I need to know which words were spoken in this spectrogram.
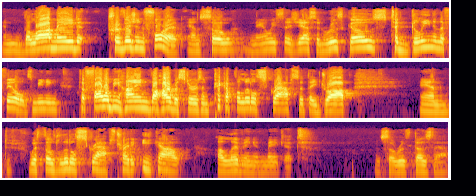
and the law made provision for it. And so Naomi says yes, and Ruth goes to glean in the fields, meaning to follow behind the harvesters and pick up the little scraps that they drop, and with those little scraps try to eke out a living and make it. And so Ruth does that.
